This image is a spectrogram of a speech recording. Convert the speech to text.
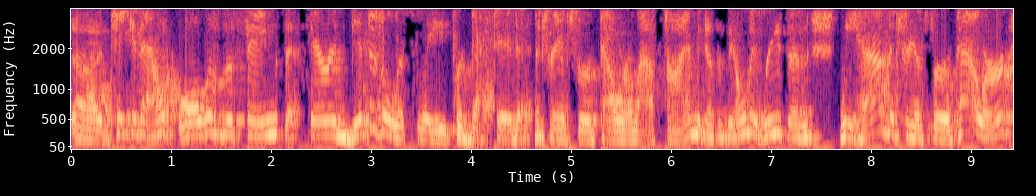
uh, taken out all of the things that serendipitously predicted the transfer of power last time because it's the only reason we had the transfer of power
